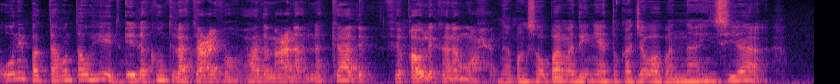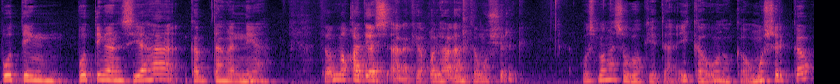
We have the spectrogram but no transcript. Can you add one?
أوني بكتاغون توحيد إذا كنت لا تعرفه هذا معناه أنك كاذب في قولك أنا موحد نعم، نا بان سوبا مديني أتوكا جوابا نا إنسيا بوتين بوتين أنسيا كابتان ثم قد يسألك يقول هل أنت مشرك؟ واش ما غنشوفو كي دار ايكاو نوكا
